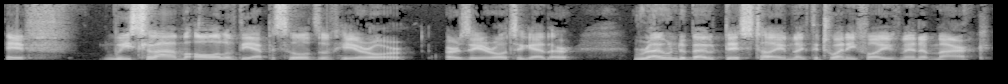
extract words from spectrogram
if we slam all of the episodes of Hero or, or Zero together, round about this time, like the 25 minute mark,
